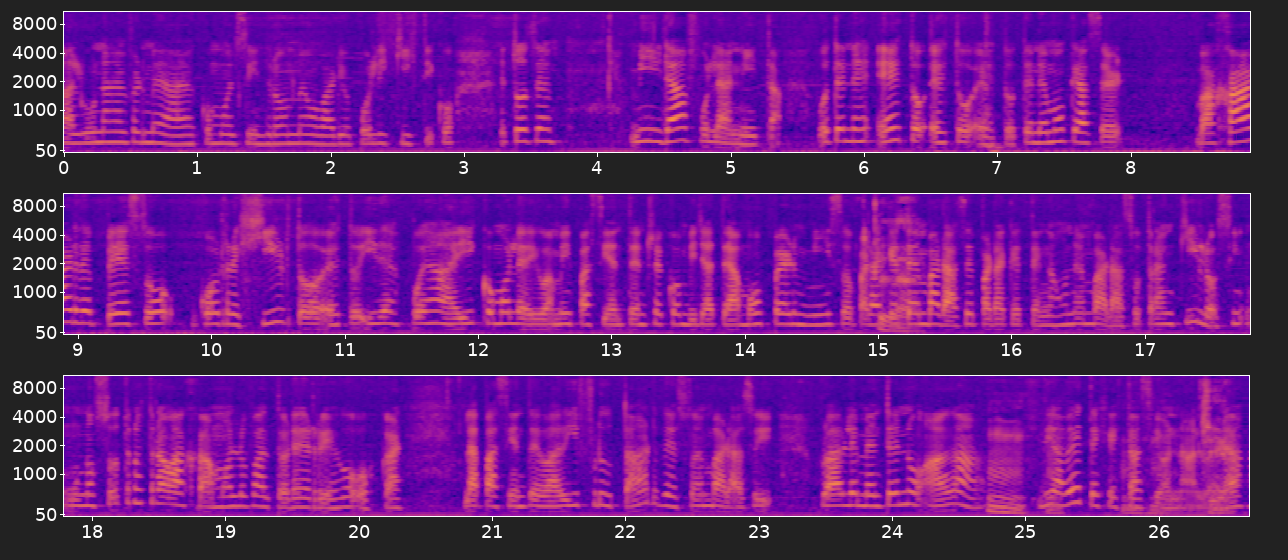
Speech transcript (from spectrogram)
algunas enfermedades como el síndrome ovario poliquístico. Entonces, mira fulanita, vos tenés esto, esto, esto, tenemos que hacer bajar de peso, corregir todo esto y después ahí, como le digo a mi paciente, entre comillas, te damos permiso para que te embaraces, para que tengas un embarazo tranquilo. Si nosotros trabajamos los factores de riesgo, Oscar, la paciente va a disfrutar de su embarazo y probablemente no haga mm, diabetes gestacional, ¿verdad?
